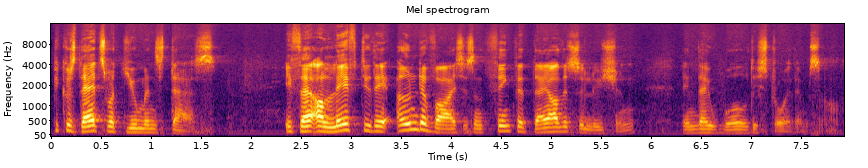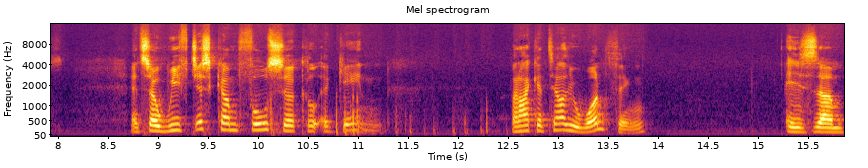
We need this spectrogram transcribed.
Because that's what humans does. If they are left to their own devices and think that they are the solution, then they will destroy themselves. And so we've just come full circle again. But I can tell you one thing is um,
